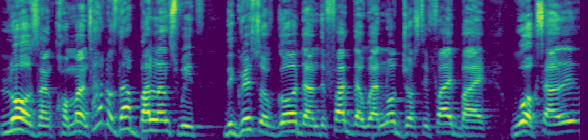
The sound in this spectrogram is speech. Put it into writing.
laws and commands, how does that balance with the grace of God and the fact that we are not justified by works? And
